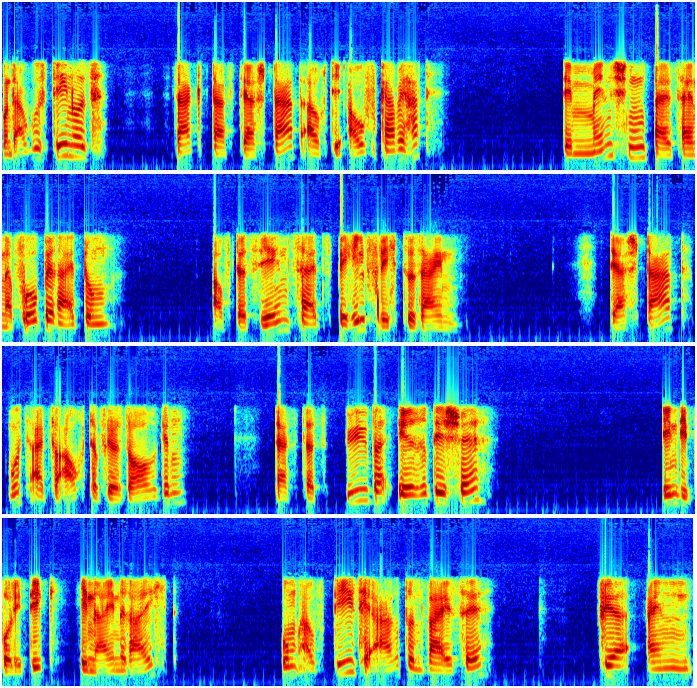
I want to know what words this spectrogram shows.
Und Augustinus sagt, dass der Staat auch die Aufgabe hat, dem Menschen bei seiner Vorbereitung auf das Jenseits behilflich zu sein. Der Staat muss also auch dafür sorgen, dass das Überirdische in die Politik hineinreicht, um auf diese Art und Weise für ein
